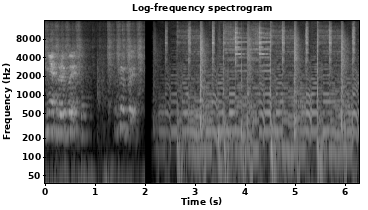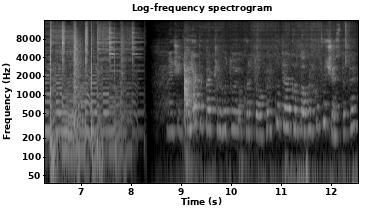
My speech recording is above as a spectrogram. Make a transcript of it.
Ні, гриби. Гриби. Приготую картопельку. Треба картопельку почистити.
